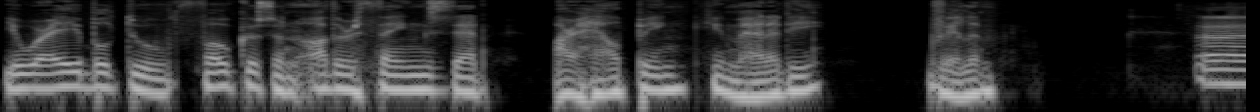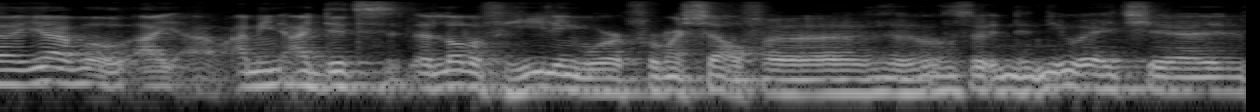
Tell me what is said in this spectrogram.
you were able to focus on other things that are helping humanity, Willem? Uh, yeah, well, I I mean, I did a lot of healing work for myself, uh, also in the New Age uh,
